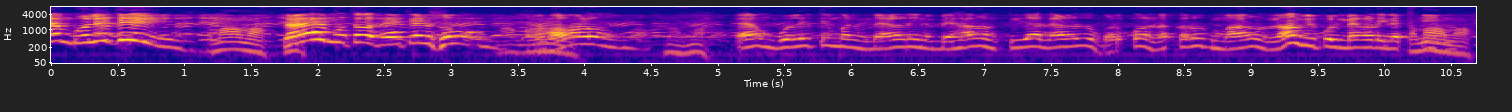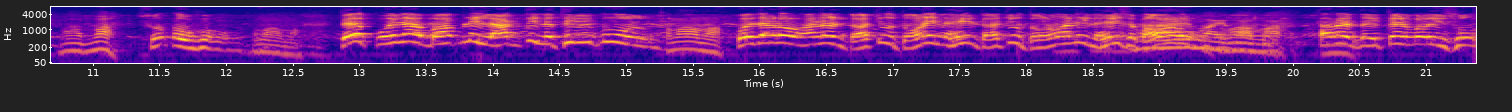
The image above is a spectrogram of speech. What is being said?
એમ. બોલી હતી હું તો દેખેણ છું. ભાવાળો એમ બોલી હતી મને મેળડી ને બેહારો ને ત્રીજા દાડે જો ભડકો ન કરું મારું નામ વિપુલ મેળડી ખમામાં શું કહું? તે કોઈના બાપની લાગતી નથી વિપુલ. કોઈ દાડો આનંદ ઢાચું ધોણી નહીં ઢાચું ધોણવાની નહીં છે તારે દૈતણ વળી શું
